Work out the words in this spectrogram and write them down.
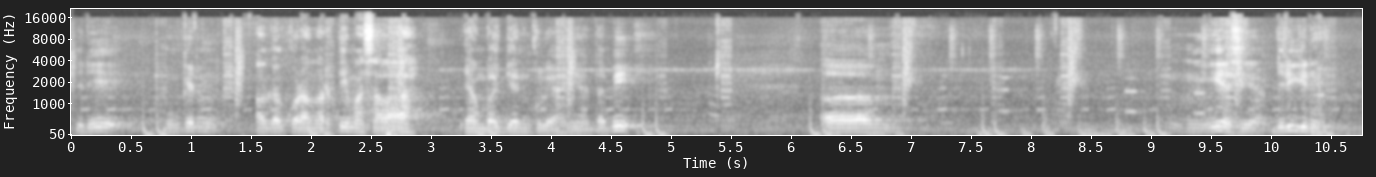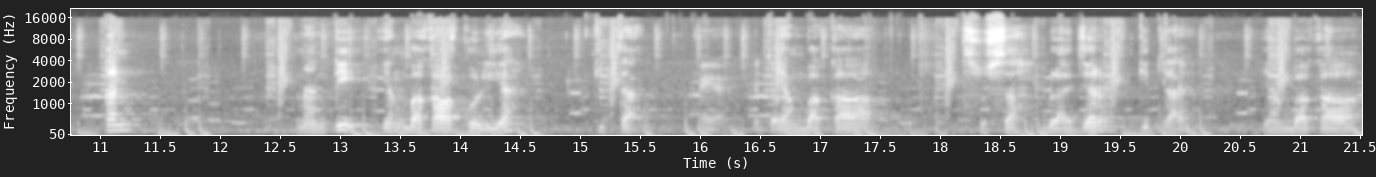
jadi mungkin agak kurang ngerti masalah yang bagian kuliahnya tapi mm, iya sih ya jadi gini kan nanti yang bakal kuliah kita Iya, betul. yang bakal susah belajar kita, yang bakal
